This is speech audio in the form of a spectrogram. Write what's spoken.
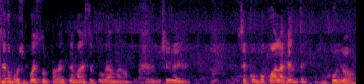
Cero presupuesto para el tema de este programa, ¿no? Inclusive se convocó a la gente en julio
